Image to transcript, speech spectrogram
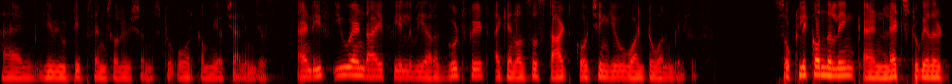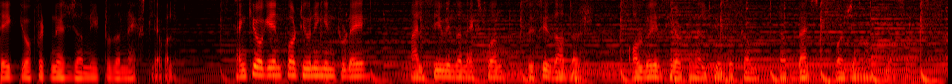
and give you tips and solutions to overcome your challenges. And if you and I feel we are a good fit, I can also start coaching you one to one basis. So click on the link and let's together take your fitness journey to the next level. Thank you again for tuning in today. I'll see you in the next one. This is Adarsh, always here to help you become the best version of yourself.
